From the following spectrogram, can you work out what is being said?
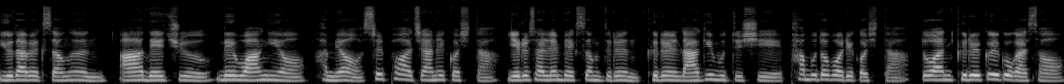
유다 백성은 아 내 주 내 왕이여 하며 슬퍼하지 않을 것이다. 예루살렘 백성들은 그를 낙이 묻듯이 파묻어 버릴 것이다. 또한 그를 끌고 가서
